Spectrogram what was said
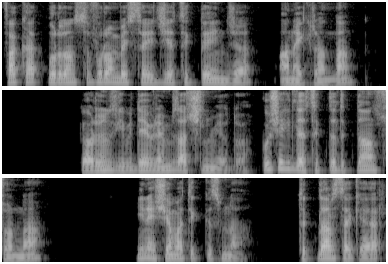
Fakat buradan 0.15 sayıcıya tıklayınca ana ekrandan gördüğünüz gibi devremiz açılmıyordu. Bu şekilde tıkladıktan sonra yine şematik kısmına tıklarsak eğer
